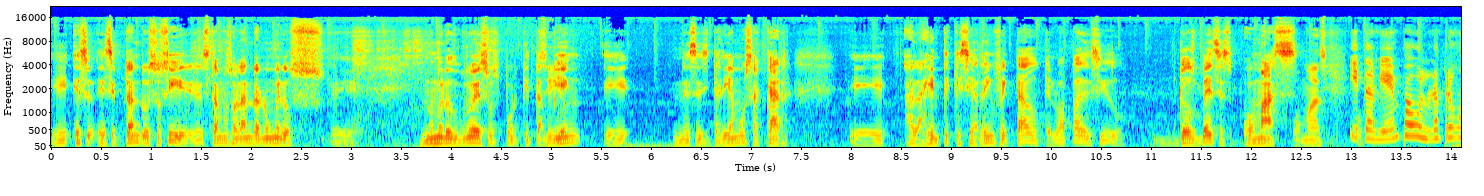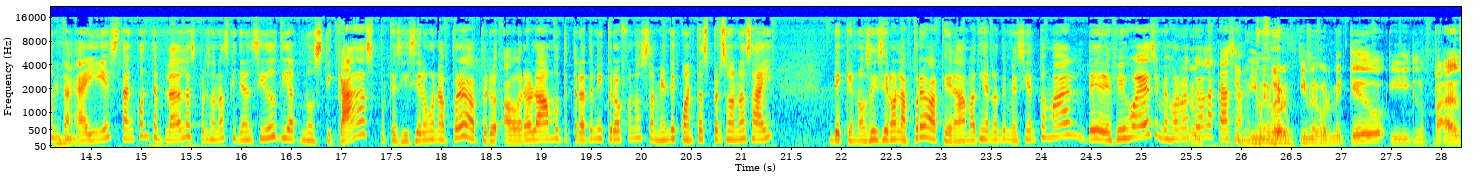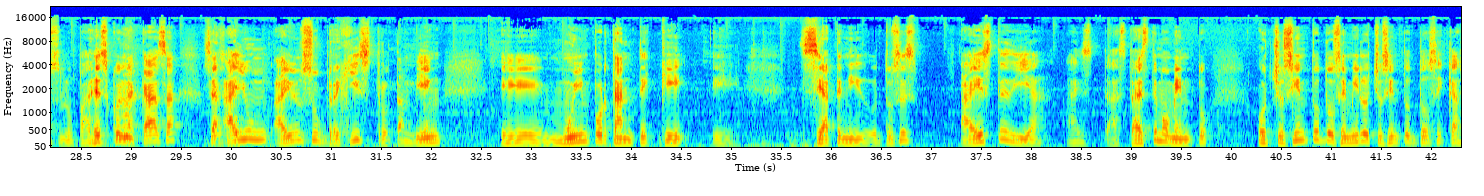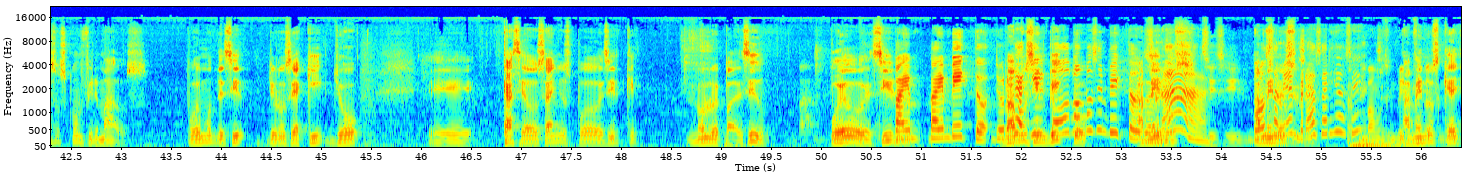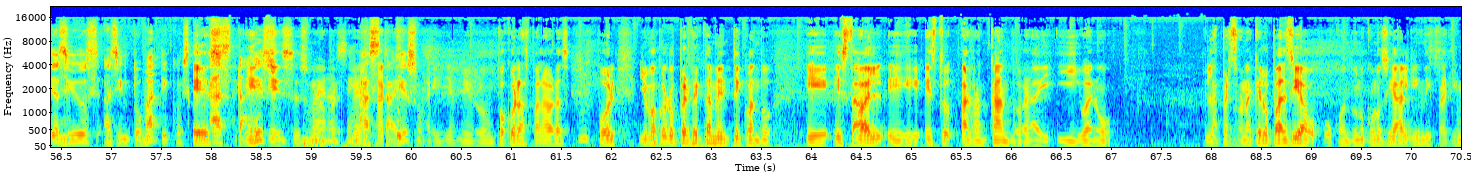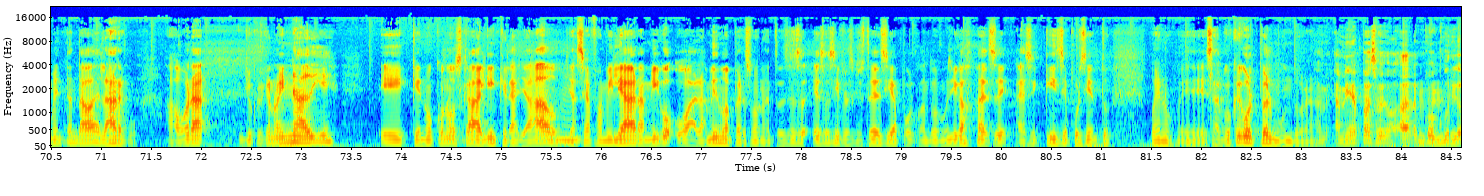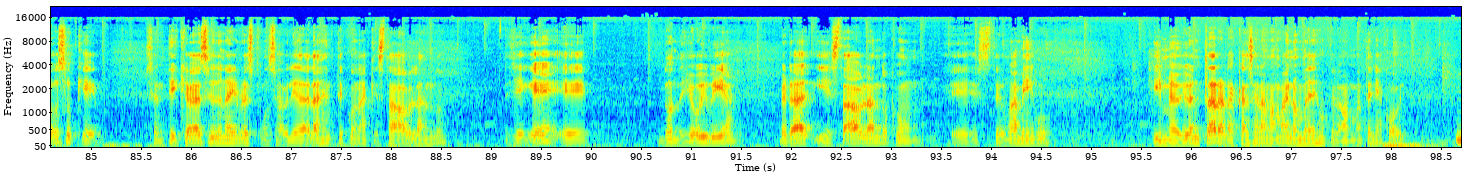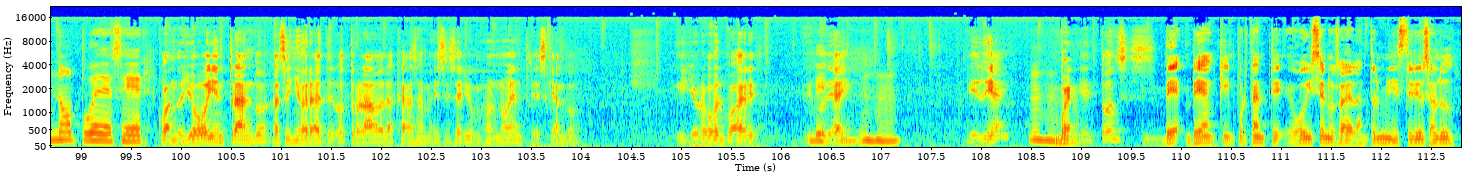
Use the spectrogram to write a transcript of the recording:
Eh, exceptando eso sí, estamos hablando a números, eh, números gruesos porque también eh, necesitaríamos sacar a la gente que se ha reinfectado, que lo ha padecido dos veces o más. O más. Y también, Paul, una pregunta. Ahí están contempladas las personas que ya han sido diagnosticadas porque se hicieron una prueba, pero ahora hablábamos detrás de micrófonos también de cuántas personas hay de que no se hicieron la prueba, que nada más dijeron de me siento mal, de, fijo es y mejor me quedo en la casa. Y, mejor, y mejor me quedo y lo, padezco, lo padezco en la casa. O sea, hay un, hay un subregistro también eh, muy importante que eh, se ha tenido. Entonces, a este día, hasta este momento, 812.812 casos confirmados. Podemos decir, yo no sé aquí, yo eh, casi a dos años puedo decir que no lo he padecido. Puedo decir. Va, va, invicto. Yo vamos creo que aquí invicto, todos vamos invictos, a ¿verdad? menos- Sí, sí. Vos a menos- también, ¿verdad, Sergio? Sí. Vamos invictos. a menos que haya sido asintomático. Es que hasta e- eso. esa es una Bueno, pre- sí. Hasta eso. Ahí ya me robó un poco las palabras, Paul. Yo me acuerdo perfectamente cuando eh, estaba el, eh, esto arrancando, ¿verdad? Y, y, bueno, la persona que lo padecía o, o cuando uno conocía a alguien, prácticamente andaba de largo. Ahora, yo creo que no hay nadie eh, que no conozca a alguien que le haya dado, ya sea familiar, amigo o a la misma persona. Entonces, esa- esas cifras que usted decía, Paul, cuando hemos llegado a ese, a ese 15%, bueno, eh, es algo que golpeó el mundo, A ¿verdad? mí, a mí me pasó algo curioso que sentí que había sido una irresponsabilidad de la gente con la que estaba hablando. Llegué eh, donde yo vivía, ¿verdad? Y estaba hablando con este, un amigo y me vio entrar a la casa de la mamá y no me dijo que la mamá tenía COVID. No puede ser. Cuando yo voy entrando, la señora del otro lado de la casa me dice, serio, mejor no entre, es que ando. Y yo lo vuelvo a ver y digo, de ahí, y de ahí. Bueno, Y entonces, ve- vean qué importante. Hoy se nos adelantó el Ministerio de Salud.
